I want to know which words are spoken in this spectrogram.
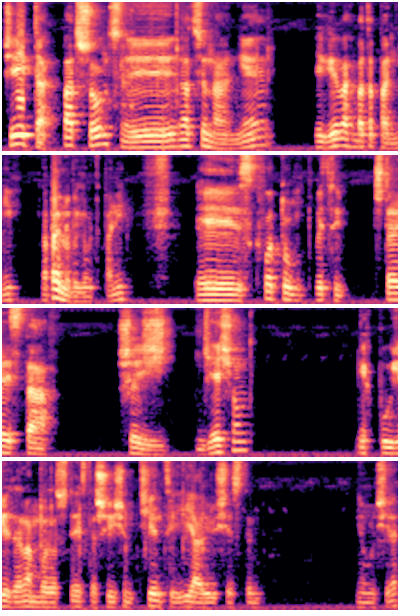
Czyli tak, patrząc yy, racjonalnie, wygrywa chyba ta pani, na pewno wygrywa ta pani, yy, z kwotą powiedzmy 460. Niech pójdzie ta Lambo za 460 tysięcy i ja już jestem, nie mój się.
